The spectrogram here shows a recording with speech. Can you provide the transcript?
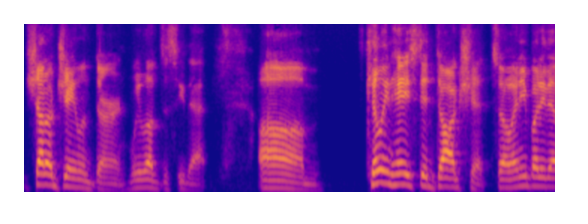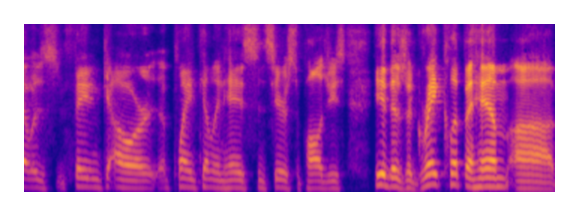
Shout out Jalen Duren. We love to see that. Um, Killian Hayes did dog shit. So anybody that was fading or playing Killian Hayes, sincerest apologies. Yeah, there's a great clip of him uh,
